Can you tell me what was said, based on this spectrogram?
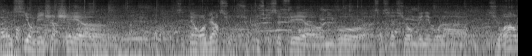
Euh, Ici, on vient chercher c'est un regard sur, sur tout ce qui se fait euh, au niveau euh, association, bénévolat sur Arles.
